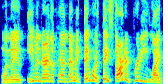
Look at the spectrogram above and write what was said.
when they even during the pandemic they were they started pretty like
